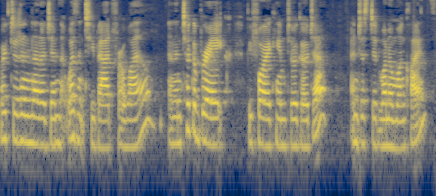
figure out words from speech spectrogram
worked at another gym that wasn't too bad for a while, and then took a break before I came to Agoja and just did one on one clients.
